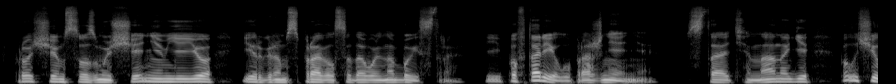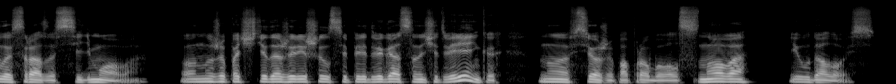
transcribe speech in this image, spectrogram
Впрочем, с возмущением ее Ирграм справился довольно быстро и повторил упражнение. Встать на ноги получилось сразу с седьмого. Он уже почти даже решился передвигаться на четвереньках, но все же попробовал снова, и удалось.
